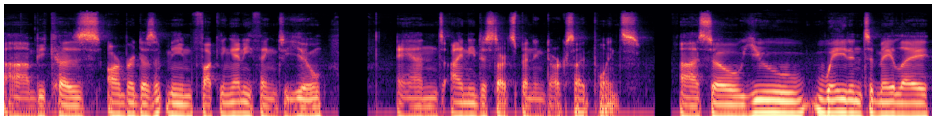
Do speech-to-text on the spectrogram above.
uh, because armor doesn't mean fucking anything to you. And I need to start spending dark side points. Uh, so you wade into melee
